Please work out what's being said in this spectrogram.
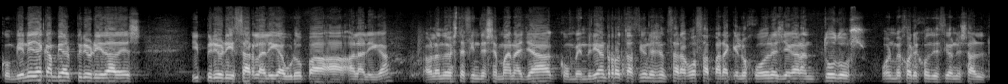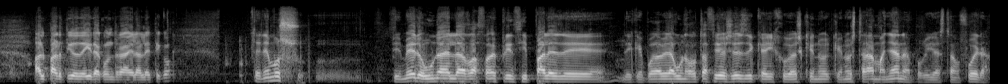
¿conviene ya cambiar prioridades y priorizar la Liga Europa a, la Liga? Hablando de este fin de semana ya, ¿convendrían rotaciones en Zaragoza para que los jugadores llegaran todos o en mejores condiciones al, al partido de ida contra el Atlético? Tenemos Primero, una de las razones principales de, que pueda haber algunas rotaciones es de que hay jugadores que no, que no estarán mañana porque ya están fuera,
